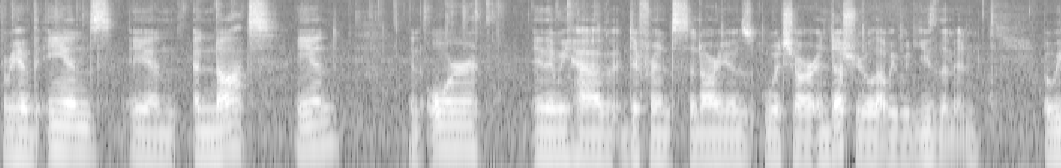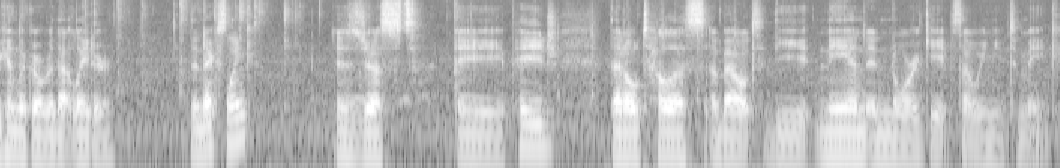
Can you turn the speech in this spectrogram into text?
where we have the ands and a not and, an or, and then we have different scenarios which are industrial that we would use them in. But we can look over that later. The next link is just a page that'll tell us about the NAND and NOR gates that we need to make.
